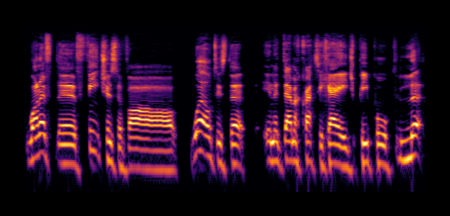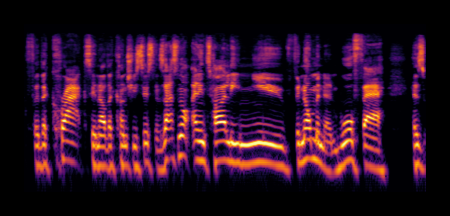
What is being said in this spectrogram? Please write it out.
one of the features of our world is that in a democratic age, people look for the cracks in other countries' systems. That's not an entirely new phenomenon. Warfare has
